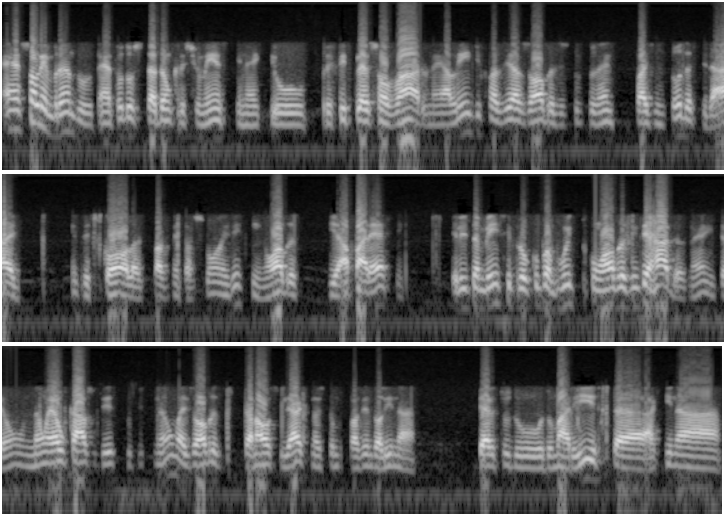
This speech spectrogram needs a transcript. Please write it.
É, só lembrando, né, todo cidadão cristiumense, né, que o prefeito Cléber Salvaro, né, além de fazer as obras estruturantes que faz em toda a cidade, entre escolas, pavimentações, enfim, obras que aparecem, ele também se preocupa muito com obras enterradas, né? Então, não é o caso desse não, mas obras do canal auxiliar que nós estamos fazendo ali na perto do, do Marista, aqui na,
